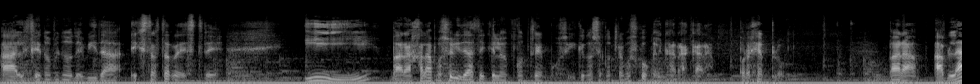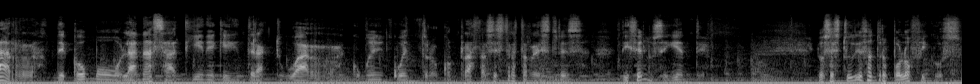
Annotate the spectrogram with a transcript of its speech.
al fenómeno de vida extraterrestre y baraja la posibilidad de que lo encontremos y que nos encontremos con el cara a cara. Por ejemplo, para hablar de cómo la NASA tiene que interactuar con un encuentro con razas extraterrestres, dicen lo siguiente. Los estudios antropológicos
